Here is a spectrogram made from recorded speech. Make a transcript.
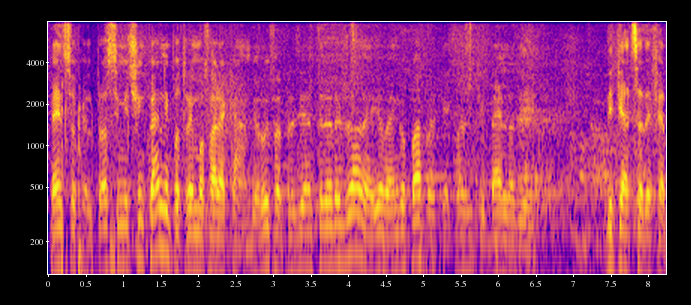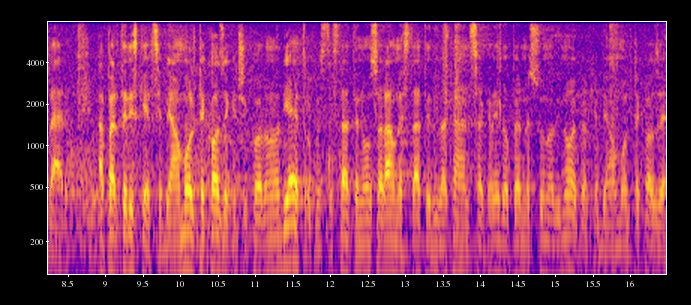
penso che i prossimi cinque anni potremmo fare a cambio, lui fa il Presidente della Regione e io vengo qua perché è quasi più bello di, di Piazza De Ferrari. A parte gli scherzi, abbiamo molte cose che ci corrono dietro, quest'estate non sarà un'estate di vacanza credo per nessuno di noi perché abbiamo molte cose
